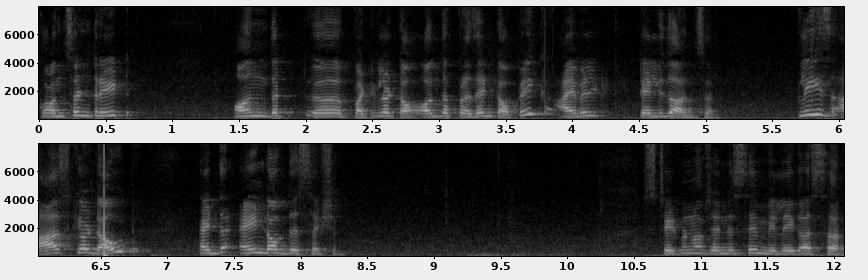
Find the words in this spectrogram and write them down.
concentrate on the uh, particular on the present topic. I will tell you the answer. Please ask your doubt at the end of this session. Statement of changes से मिलेगा sir.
